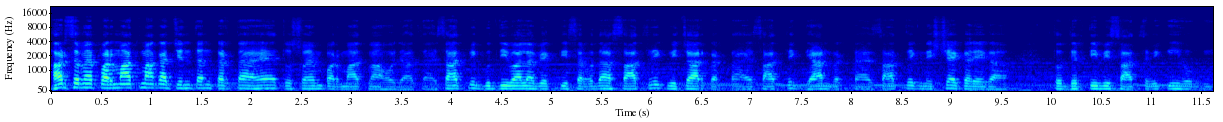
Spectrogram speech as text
हर समय परमात्मा का चिंतन करता है तो स्वयं परमात्मा हो जाता है। सात्विक बुद्धि वाला व्यक्ति सर्वदा सात्विक विचार करता है, सात्विक ध्यान रखता है, सात्विक निश्चय करेगा तो धरती भी सात्विक ही होगी।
